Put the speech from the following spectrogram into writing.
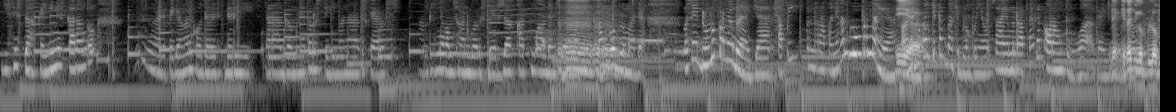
bisnis udah kayak gini sekarang tuh gue juga nggak ada pegangan kalau dari, dari secara agamanya tuh harus kayak gimana. Terus kayak harus nantinya kalau misalkan gue harus bayar zakat mal dan segala macam itu kan Hmm. gue belum ada maksudnya dulu pernah belajar tapi penerapannya kan belum pernah ya soalnya Iya. dulu kan kita masih belum punya usaha yang menerapkan kan orang tua kayak gitu dan kita juga belum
